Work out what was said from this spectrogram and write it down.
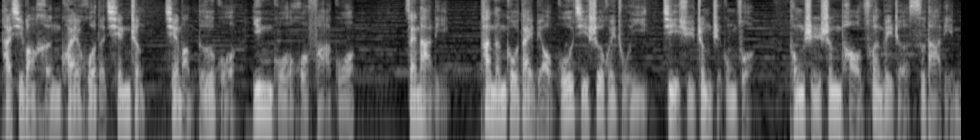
他希望很快获得签证前往德国、英国或法国，在那里，他能够代表国际社会主义继续政治工作，同时声讨篡位者斯大林。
